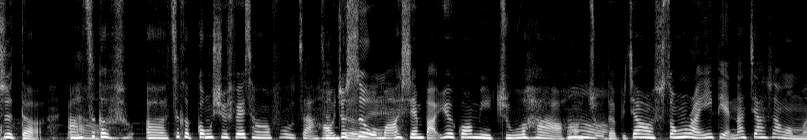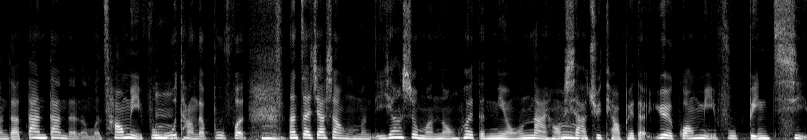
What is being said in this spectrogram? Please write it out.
是的。啊，这个啊、呃，这个工序非常的复杂哈，就是我们要先把月光米煮好哈，煮的比较松软一点，那加上我们的淡淡的我们糙米麸无糖的部分，嗯、那再加上我们一样是我们农会的牛奶哈下去调配的月光米麸冰淇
